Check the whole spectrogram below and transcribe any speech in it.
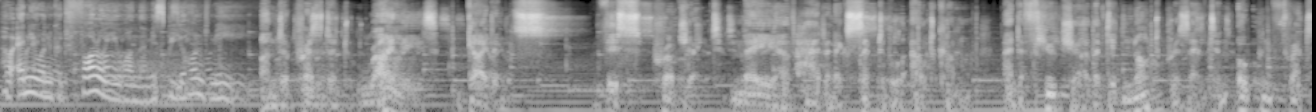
How anyone could follow you on them is beyond me. Under President Riley's guidance, this project may have had an acceptable outcome and a future that did not present an open threat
